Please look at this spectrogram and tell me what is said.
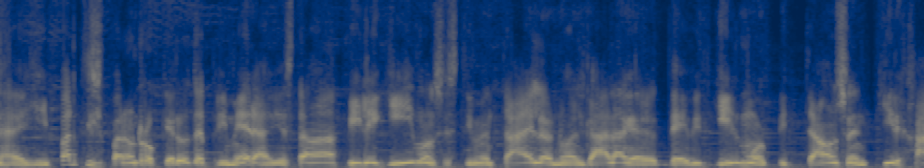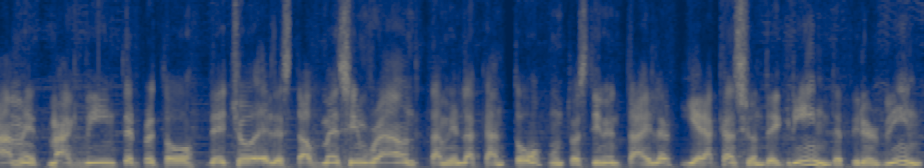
allí participaron rockeros de primera, ahí estaba Billy Gibbons, Steven Tyler, Noel Gallagher, David Gilmour, Pete Townsend, Kirk Hammett, McVie interpretó, de hecho, el Stop Round también la cantó junto a Steven Tyler y era canción de Green, de Peter Green.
